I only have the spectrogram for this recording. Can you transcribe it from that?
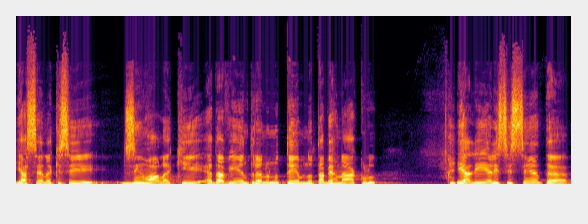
E a cena que se desenrola aqui é Davi entrando no templo, no tabernáculo. E ali ele se senta,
